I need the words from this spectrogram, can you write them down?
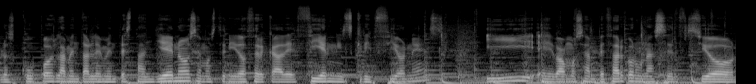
Los cupos lamentablemente están llenos, hemos tenido cerca de 100 inscripciones y eh, vamos a empezar con una sesión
